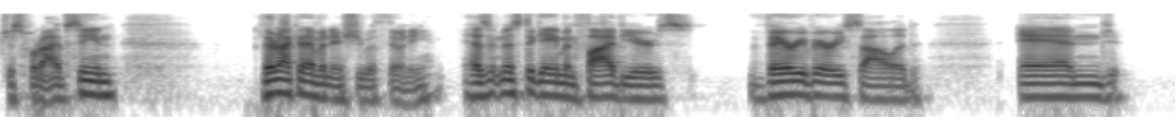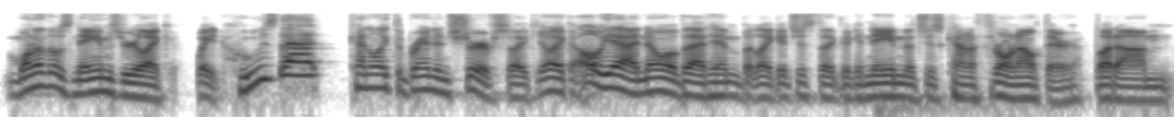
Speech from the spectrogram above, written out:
just what I've seen, they're not going to have an issue with Thuney. Hasn't missed a game in five years. Very, very solid. And one of those names where you're like, wait, who's that? Kind of like the Brandon Scherffs. Like you're like, oh yeah, I know about him, but like it's just like, like a name that's just kind of thrown out there. But um,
